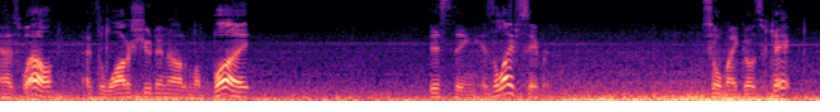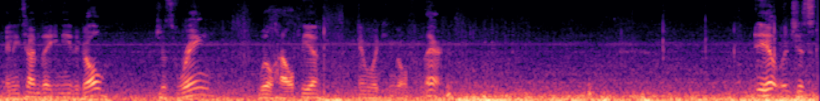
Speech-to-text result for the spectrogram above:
as well as the water shooting out of my butt. This thing is a lifesaver. So Mike goes, Okay, anytime that you need to go, just ring, we'll help you, and we can go from there. It was just,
